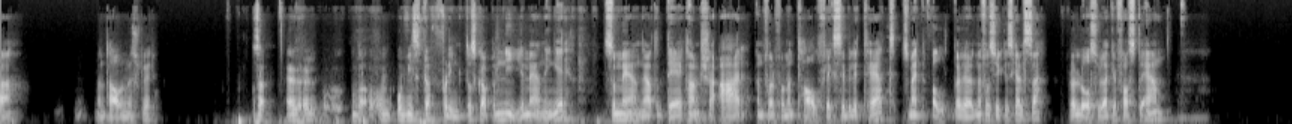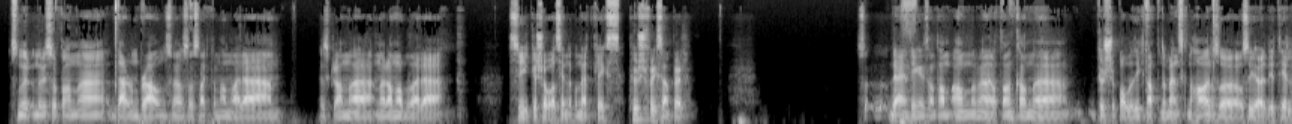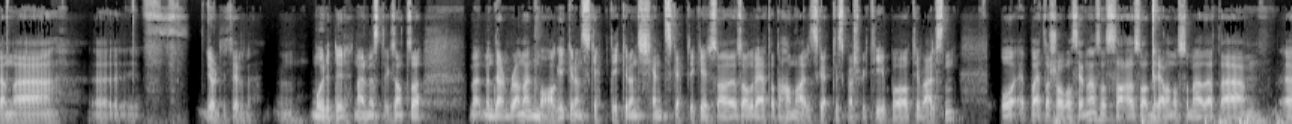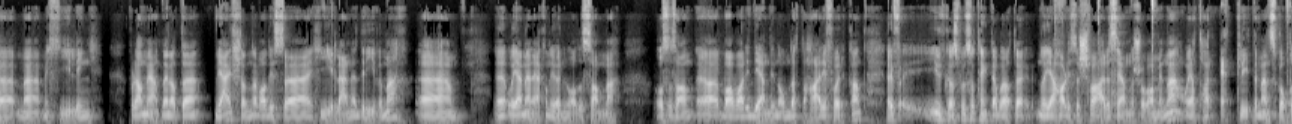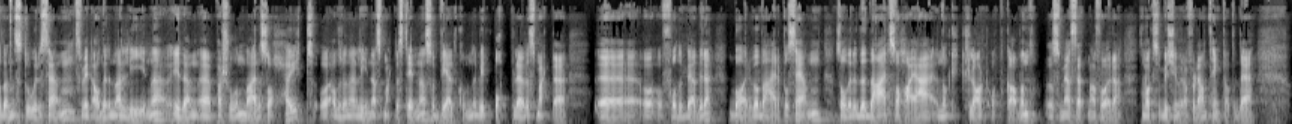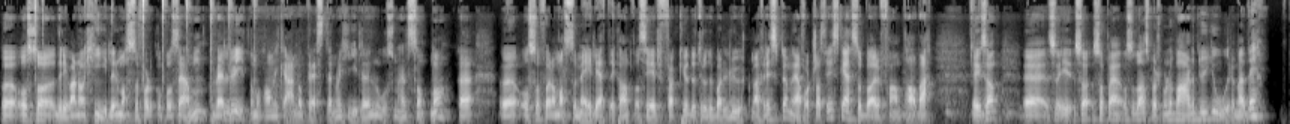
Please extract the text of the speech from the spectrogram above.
mentale muskler. Og Så, og hvis du er flink til å skape nye meninger, så mener jeg at det kanskje er en form for mental fleksibilitet som er helt altavgjørende for psykisk helse. For da låser du deg ikke fast til én. Så når, når, vi så på han uh, Darren Brown, som jeg også snakket om, han der uh, Husker du han uh, når han hadde de syke showa sine på Netflix? Push, f.eks. Det er en ting. ikke? Han, han, mener at han kan pushe på alle de knappene menneskene har, og så, og så gjøre de til en Gjøre de til en morder, nærmest. ikke sant? Så men, men, Darren Brown er en magiker, en skeptiker, en kjent skeptiker. Så, så alle vet at han har et skeptisk perspektiv på tilværelsen. Og på et av showene sine så, så drev han også med dette eh, med, med, healing. Fordi han mente at eh, jeg skjønner hva disse healerne driver med, eh, og jeg mener jeg kan gjøre noe av det samme. Og så sa han hva var ideen din om dette her i forkant? I utgangspunktet så tenkte jeg bare at når jeg har disse svære sceneshowene mine, og jeg tar ett lite menneske opp på denne store scenen, så vil adrenalinet i den eh, personen være så høyt, og adrenalinet er smertestillende, så vedkommende vil oppleve smerte og, få det bedre bare ved å være på scenen. Så allerede der så har jeg nok klart oppgaven som jeg har sett meg fore. Han var ikke så bekymra for det. Han tenkte at det Eh, og så driver han og healer masse folk opp på scenen, vel vitende om at han ikke er noe prest eller noe healer eller noe som helst sånt noe. Eh, eh, og så får han masse mail i etterkant og sier 'fuck you, du trodde du bare lurte meg frisk, men jeg er fortsatt frisk, jeg, så bare faen ta deg'. Ikke sant? Så, så, så, på, så da er spørsmålet hva er det du gjorde med de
